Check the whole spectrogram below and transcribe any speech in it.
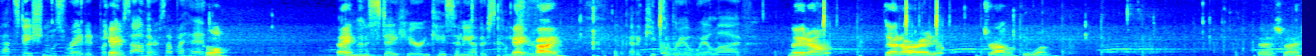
That station was raided, but Okay. there's others up ahead. Cool. I'm gonna stay here in case any others come Okay, through. bye. Gotta keep the railway alive. No, you don't. Dead already. What's wrong one? Go this way.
